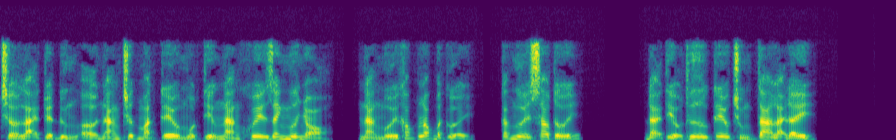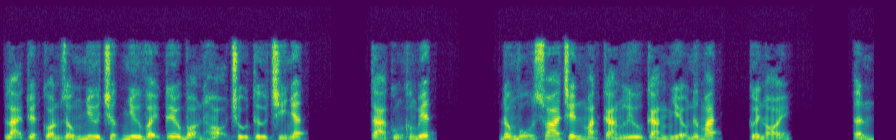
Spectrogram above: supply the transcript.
chờ lại tuyệt đứng ở nàng trước mặt kêu một tiếng nàng khuê danh mưa nhỏ, nàng mới khóc lóc bật cười, các ngươi sao tới. Đại tiểu thư kêu chúng ta lại đây. Lại tuyệt còn giống như trước như vậy kêu bọn họ chủ tử trí nhất. Ta cũng không biết. Đông vũ xoa trên mặt càng lưu càng nhiều nước mắt, cười nói. ân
